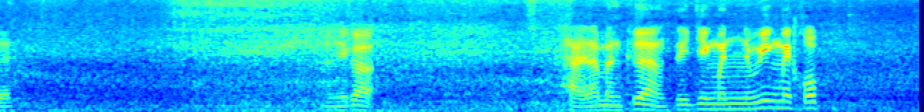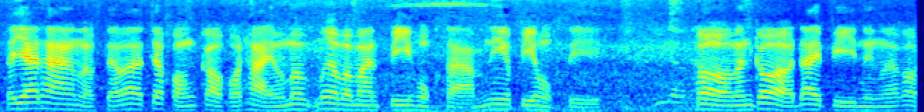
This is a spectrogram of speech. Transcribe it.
เลย อันนี้ก็ถ่ายน้ำมันเครื่อง จริง ๆ มันวิ่งไม่ครบระยะทางหรอก แต่ว่าเจ้าของเก่าเขาถ่ายมาเมื่อเมื่อประมาณปีหกสามนี่ก็ปีหกสี่ก็มันก็ได้ปีหนึ่งแล้วก็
